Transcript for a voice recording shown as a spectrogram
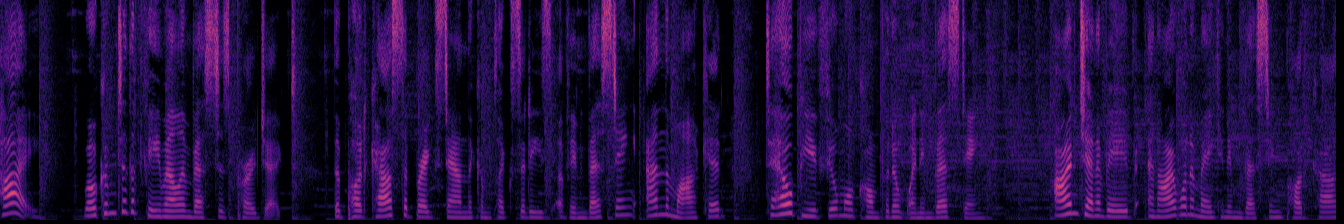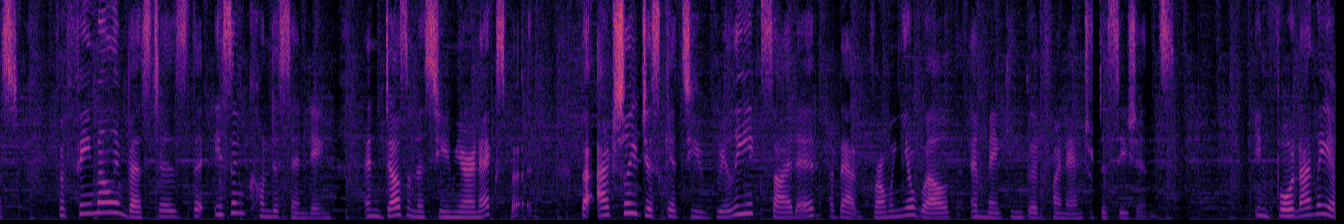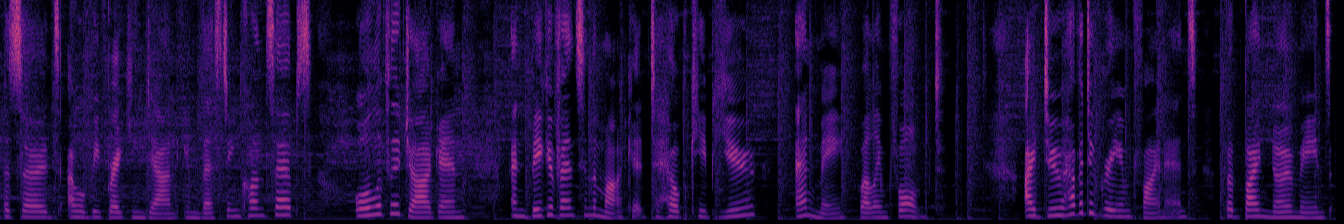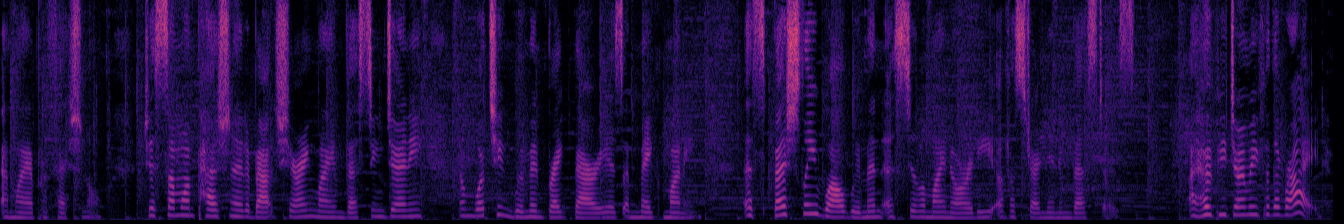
Hi, welcome to the Female Investors Project, the podcast that breaks down the complexities of investing and the market to help you feel more confident when investing. I'm Genevieve, and I want to make an investing podcast for female investors that isn't condescending and doesn't assume you're an expert, but actually just gets you really excited about growing your wealth and making good financial decisions. In fortnightly episodes, I will be breaking down investing concepts, all of the jargon, and big events in the market to help keep you and me well informed. I do have a degree in finance, but by no means am I a professional. Just someone passionate about sharing my investing journey and watching women break barriers and make money, especially while women are still a minority of Australian investors. I hope you join me for the ride.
